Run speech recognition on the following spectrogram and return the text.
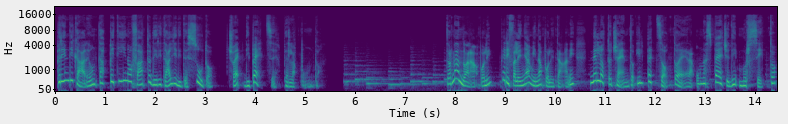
per indicare un tappetino fatto di ritagli di tessuto, cioè di pezze per l'appunto. Tornando a Napoli, per i falegnami napoletani, nell'Ottocento il pezzotto era una specie di morsetto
